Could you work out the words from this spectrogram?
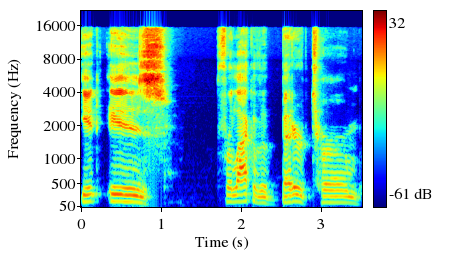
It is, for lack of a better term,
